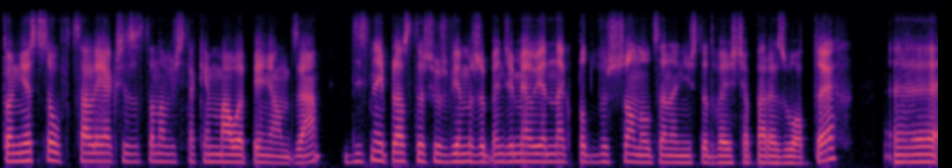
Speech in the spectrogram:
to nie są wcale jak się zastanowić takie małe pieniądze. Disney Plus też już wiemy, że będzie miał jednak podwyższoną cenę niż te 20 parę złotych. E,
